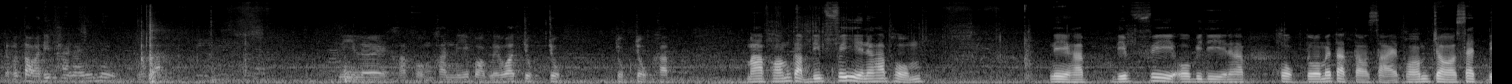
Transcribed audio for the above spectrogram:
เดี๋ยวมาต่อที่ภายในนิดนึงนะครับนี่เลยครับผมคันนี้บอกเลยว่าจุกจุกจุกจุกครับ มาพร้อมกับดิฟฟี่นะครับผม นี่ครับดิฟฟี่ OBD นะครับ 6 ตัวไม่ตัดต่อสายพร้อมจอ ZD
